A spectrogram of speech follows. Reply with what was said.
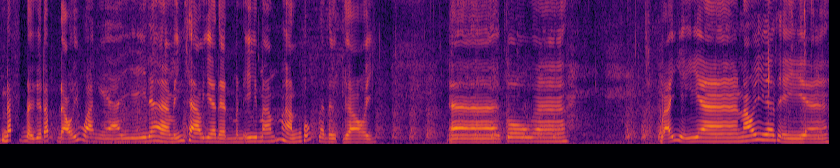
đắp được đắp đổi qua nhà vậy đó miễn sao gia đình mình im ấm hạnh phúc là được rồi. À, cô à, bởi vậy à, nói thì à,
